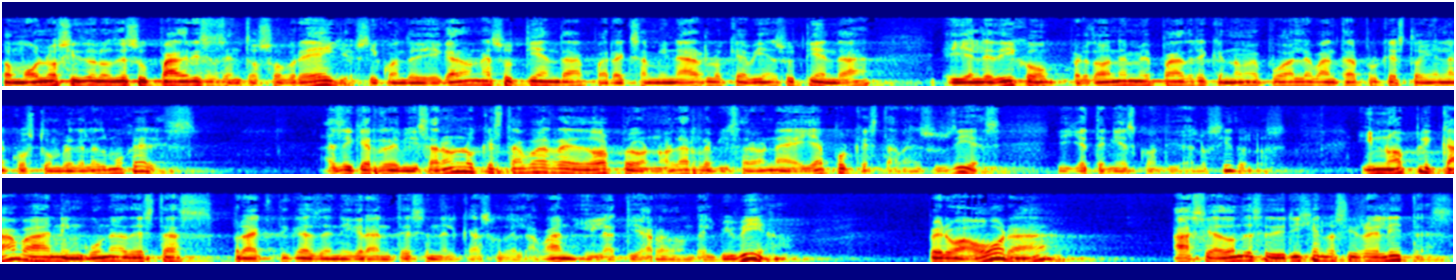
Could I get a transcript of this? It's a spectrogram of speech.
Tomó los ídolos de su padre y se sentó sobre ellos. Y cuando llegaron a su tienda para examinar lo que había en su tienda, ella le dijo, perdóneme padre que no me pueda levantar porque estoy en la costumbre de las mujeres. Así que revisaron lo que estaba alrededor, pero no la revisaron a ella porque estaba en sus días y ella tenía escondida los ídolos. Y no aplicaba ninguna de estas prácticas denigrantes en el caso de Labán y la tierra donde él vivía. Pero ahora, ¿hacia dónde se dirigen los israelitas?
